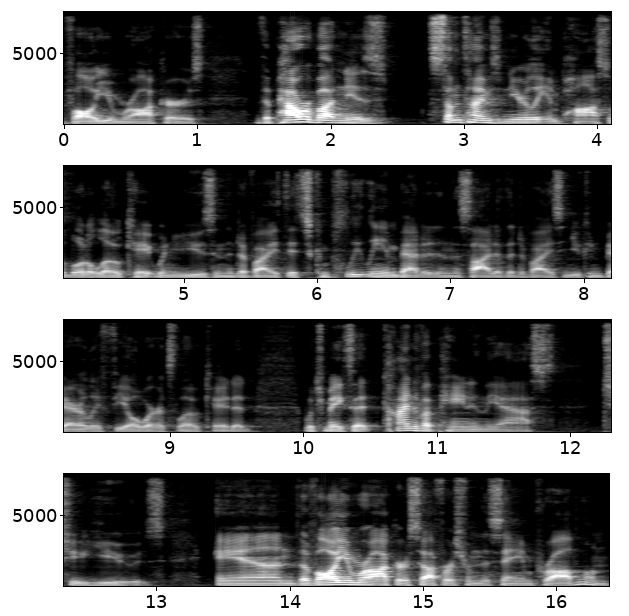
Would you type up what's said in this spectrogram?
volume rockers. The power button is sometimes nearly impossible to locate when you're using the device. It's completely embedded in the side of the device and you can barely feel where it's located, which makes it kind of a pain in the ass to use. And the volume rocker suffers from the same problem.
